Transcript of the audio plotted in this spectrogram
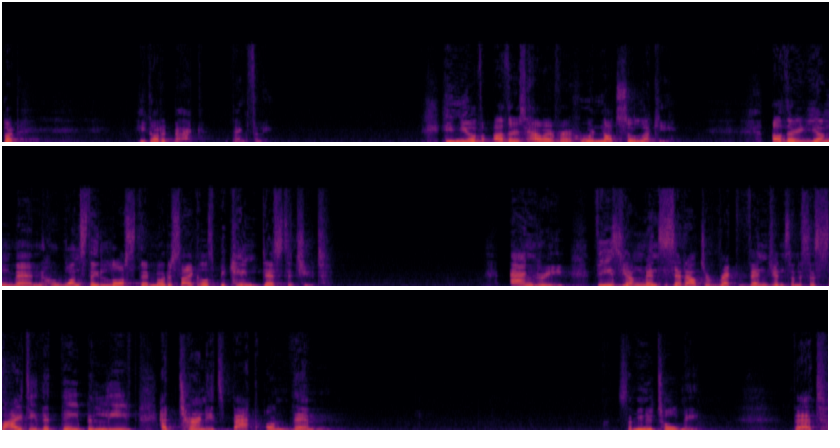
But he got it back, thankfully. He knew of others, however, who were not so lucky. Other young men who, once they lost their motorcycles, became destitute. Angry, these young men set out to wreak vengeance on a society that they believed had turned its back on them. Saminu told me that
